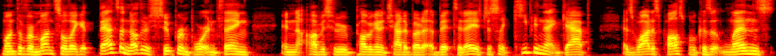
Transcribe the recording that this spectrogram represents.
month over month. So like that's another super important thing. And obviously we're probably going to chat about it a bit today. Is just like keeping that gap as wide as possible because it lends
